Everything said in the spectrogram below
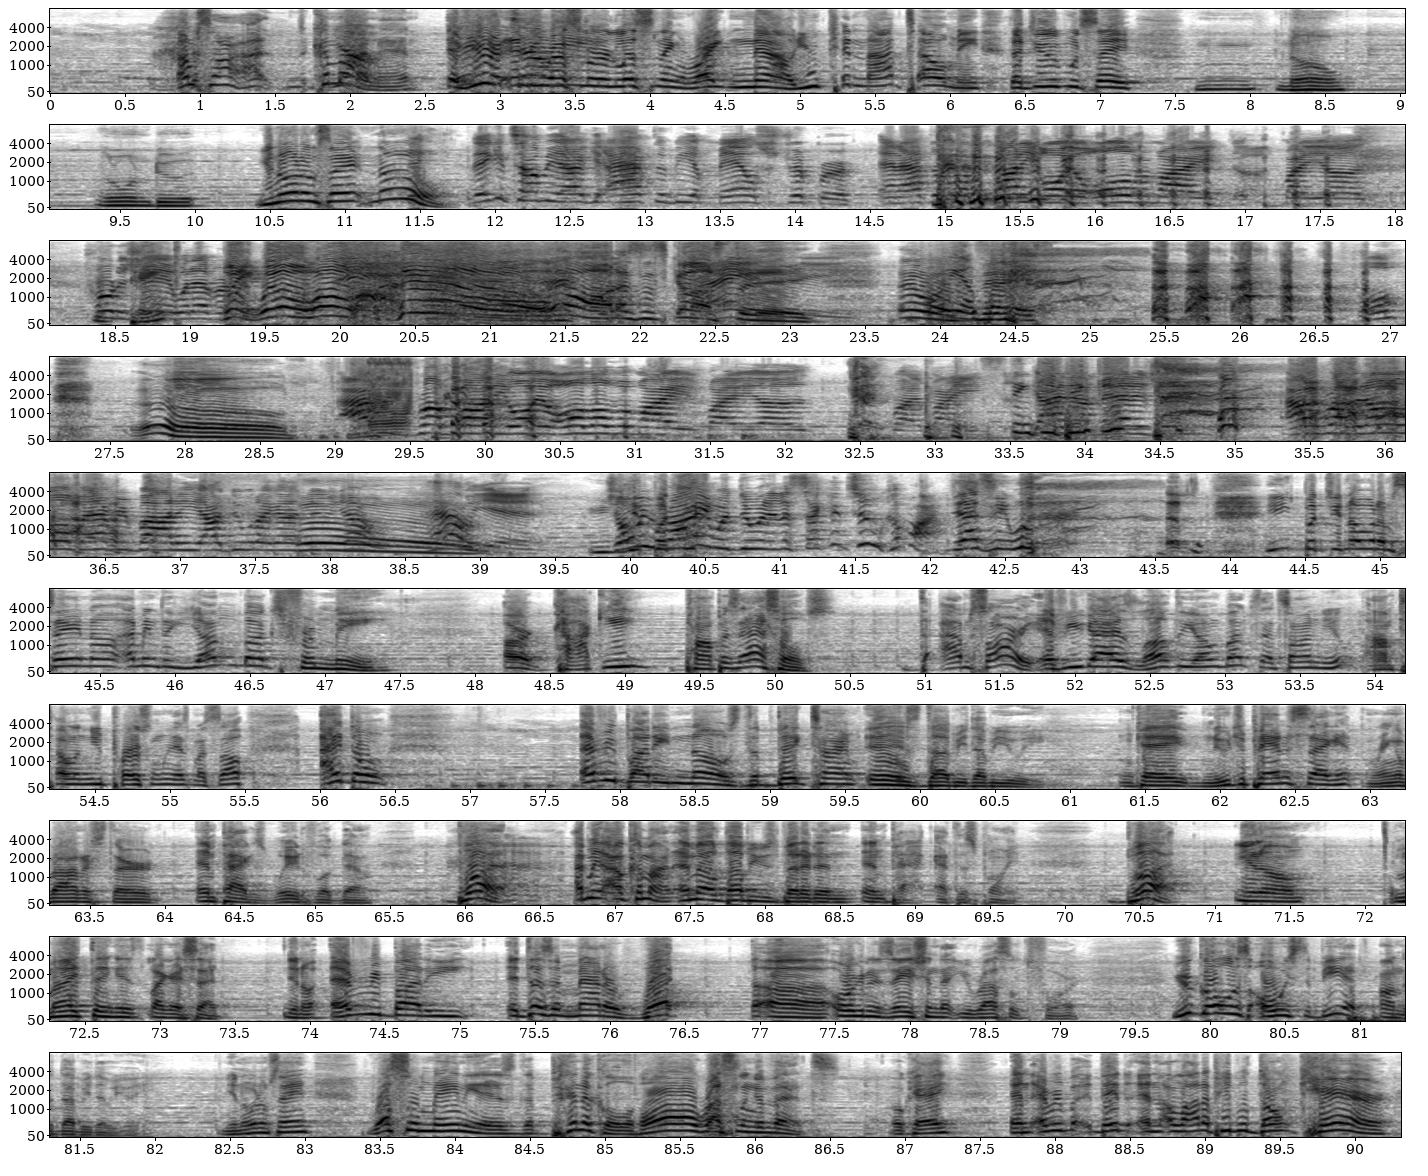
I'm sorry. I, come Yo, on, man. If you're an indie me- wrestler listening right now, you cannot tell me that you would say "Mm, no. I don't want to do it. You know what I'm saying? No. They can tell me I, I have to be a male stripper and I have to rub body oil all over my uh, my uh, protege or whatever. Wait, whoa, whoa, whoa! Oh, that's disgusting. Hey, That was Sundays. fool. oh, I rub body oil all over my my uh my my Stinky guy that pinky? managed me. I rub it all over everybody. I do what I gotta do. Yo, hell yeah. Joey but Ryan would do it in a second too. Come on. Yes, he would. He- but you know what I'm saying, though? I mean, the Young Bucks, for me, are cocky, pompous assholes. I'm sorry. If you guys love the Young Bucks, that's on you. I'm telling you personally, as myself, I don't. Everybody knows the big time is WWE. Okay, New Japan is second, Ring of Honor is third, Impact is way the fuck down. But I mean, oh come on, MLW is better than Impact at this point. But you know, my thing is, like I said, you know, everybody. It doesn't matter what uh, organization that you wrestled for. Your goal is always to be at, on the WWE. You know what I'm saying? WrestleMania is the pinnacle of all wrestling events. Okay, and everybody, they, and a lot of people don't care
